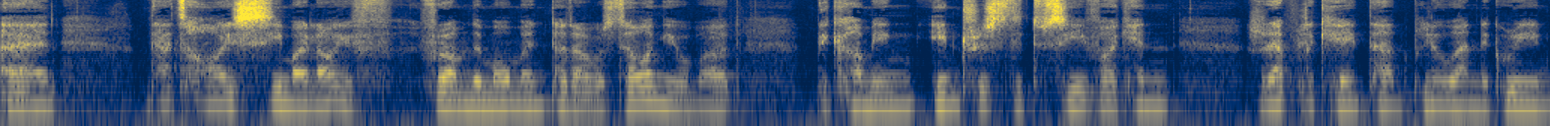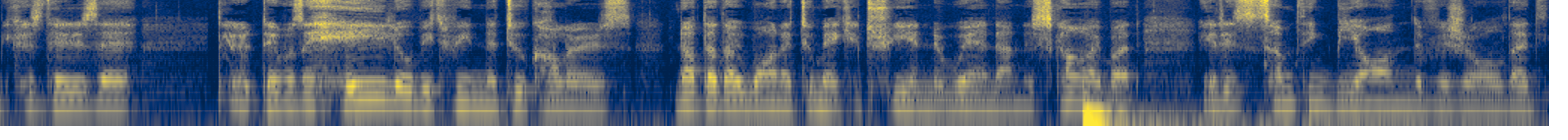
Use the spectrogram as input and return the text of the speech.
And that's how I see my life from the moment that I was telling you about becoming interested to see if I can replicate that blue and the green because there is a there, there was a halo between the two colors. Not that I wanted to make a tree in the wind and the sky, but it is something beyond the visual that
